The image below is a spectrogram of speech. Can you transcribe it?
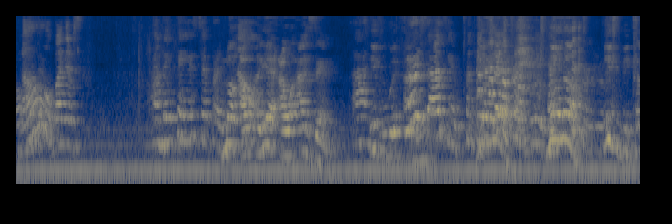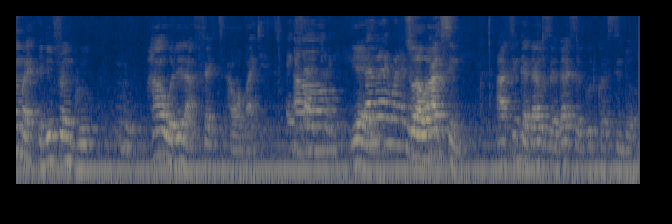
or No, under- but there's, And they pay you separately. No, I, will- yeah, I will ask them. Ask- If we, First ask him. Yeah, yeah. No, no. Separate. If it become a, a different group, Mhm. how would it affect our budget? Exactly. Oh. Yeah. That's what I wanna know. So I will ask him. I think that was a, that's a good question, though.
